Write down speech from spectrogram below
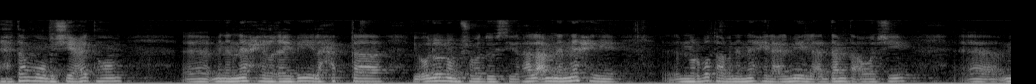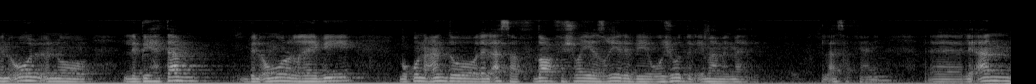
اهتموا بشيعتهم آه، من الناحية الغيبية لحتى يقولوا لهم شو بده يصير. هلأ من الناحية بنربطها من الناحية العلمية اللي قدمتها أول شيء بنقول آه، إنه اللي بيهتم بالأمور الغيبية بكون عنده للأسف ضعف شوية صغيره بوجود الإمام المهدي. للأسف يعني. آه، لأن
